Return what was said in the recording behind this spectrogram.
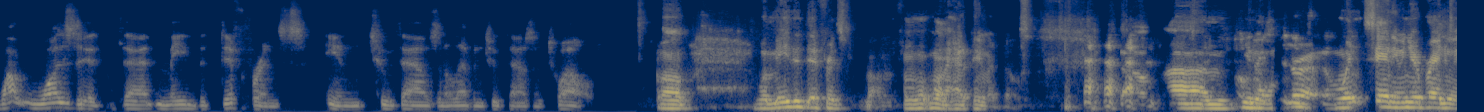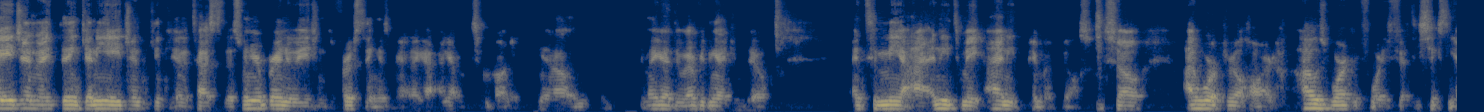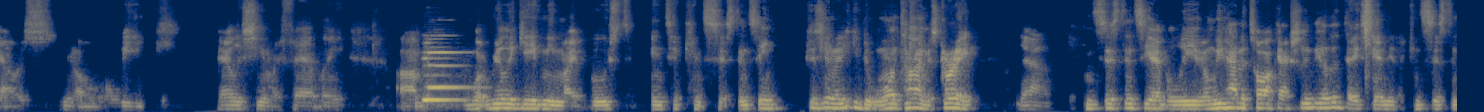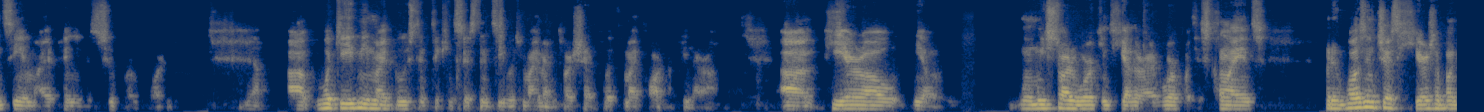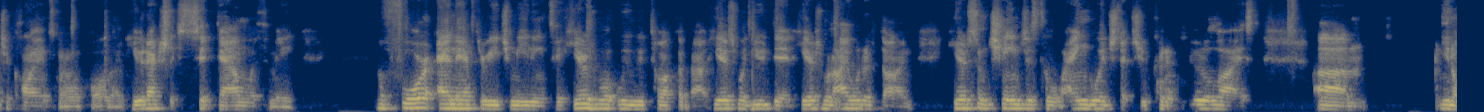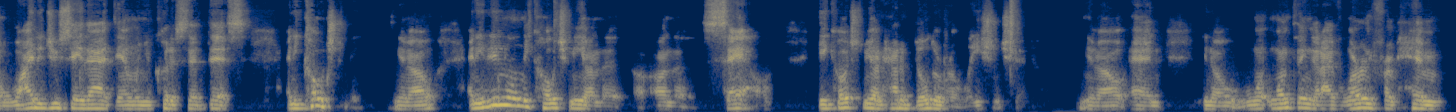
what was it that made the difference in 2011, 2012? Well, what made the difference from one, I had to pay my bills. So, um, you know, when Sandy, when you're a brand new agent, I think any agent can, can, attest to this. When you're a brand new agent, the first thing is, man, I got, I got to make some money. You know, and I got to do everything I can do. And to me, I, I need to make, I need to pay my bills. So I worked real hard. I was working 40, 50, 60 hours, you know, a week, barely seeing my family um, what really gave me my boost into consistency. Because you know you can do one time it's great. Yeah. Consistency i believe and we had a talk actually the other day sandy that consistency in my opinion is super important. Yeah. Uh, what gave me my boost into consistency was my mentorship with my partner piero. Um, piero you know when we started working together i'd work with his clients but it wasn't just here's a bunch of clients and i'll call them. He would actually sit down with me before and after each meeting to here's what we would talk about. Here's what you did. Here's what i would have done. Here's some changes to language that you could have utilized. Um, you know why did you say that dan when you could have said this? And he coached me you know? And he didn't only coach me on the on the sale. He coached me on how to build a relationship you know? And you know one, one thing that i've learned from him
